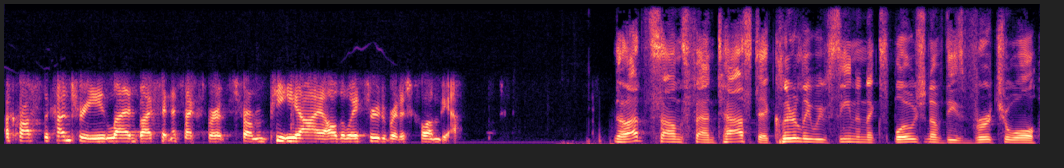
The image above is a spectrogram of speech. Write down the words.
across the country led by fitness experts from PEI all the way through to British Columbia. Now that sounds fantastic. Clearly, we've seen an explosion of these virtual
